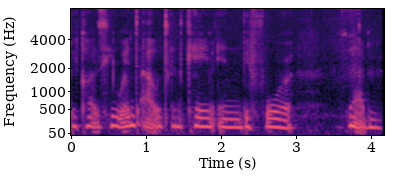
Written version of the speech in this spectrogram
because he went out and came in before them.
